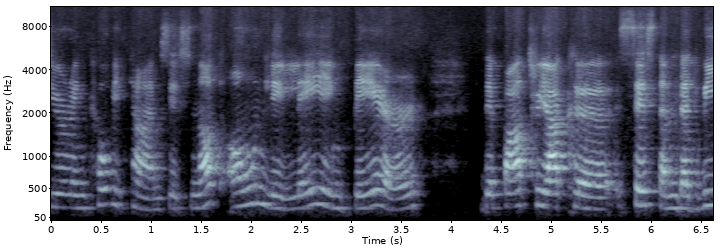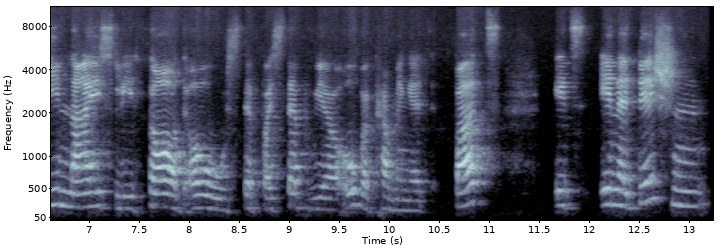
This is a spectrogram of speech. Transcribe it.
during COVID times. It's not only laying bare the patriarchal uh, system that we nicely thought, oh, step by step we are overcoming it, but it's in addition,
